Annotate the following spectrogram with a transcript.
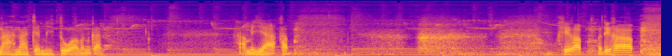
น่าน่าจะมีตัวเหมือนกัน หาไม่ยากครับ โอเคครับสวัสดีครับ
